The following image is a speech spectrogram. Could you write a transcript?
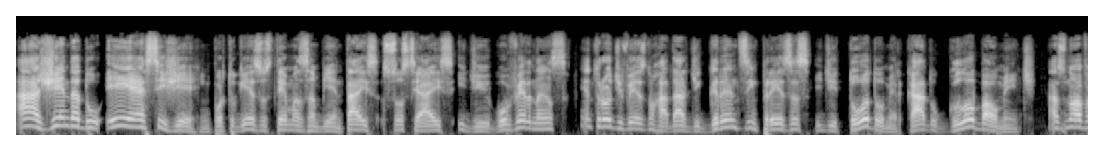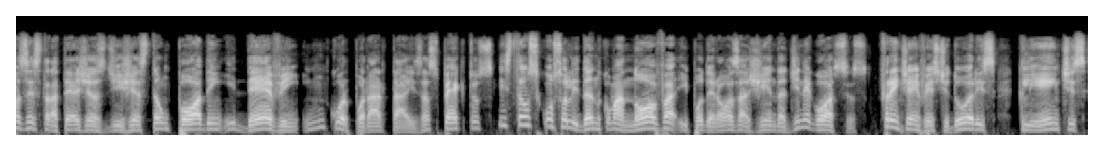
A agenda do ESG, em português os temas ambientais, sociais e de governança, entrou de vez no radar de grandes empresas e de todo o mercado globalmente. As novas estratégias de gestão podem e devem incorporar tais aspectos e estão se consolidando como uma nova e poderosa agenda de negócios, frente a investidores, clientes,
